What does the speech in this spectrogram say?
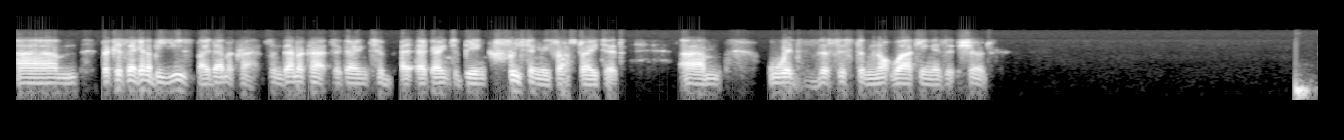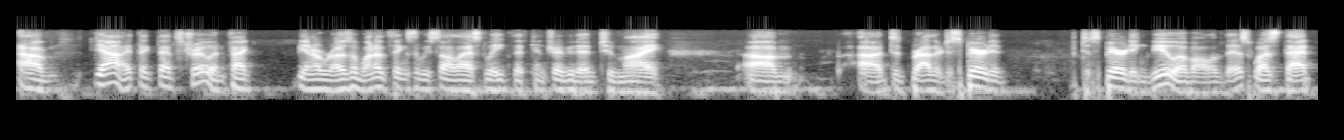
um, because they're going to be used by Democrats, and Democrats are going to are going to be increasingly frustrated um, with the system not working as it should. Um, yeah, I think that's true. In fact, you know, Rosa, one of the things that we saw last week that contributed to my um, uh, rather dispirited, dispiriting view of all of this was that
